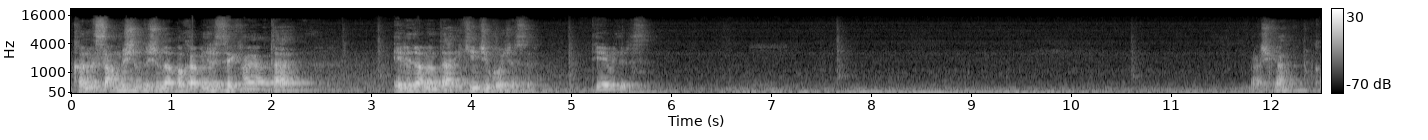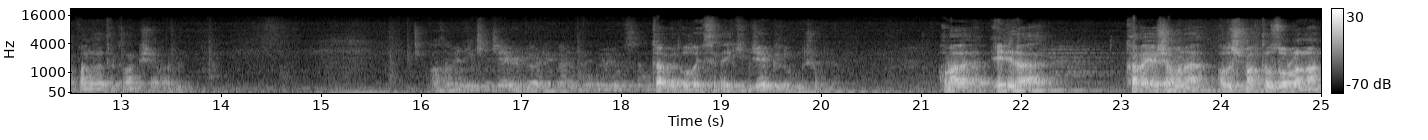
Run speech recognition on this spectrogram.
Kanıksanmışın dışında bakabilirsek hayata Elida'nın da ikinci kocası diyebiliriz. Başka? Kafanıza takılan bir şey var mı? Adamın ikinci evliliği öyle galiba yoksa? Tabii dolayısıyla ikinci evliliği olmuş oluyor. Ama Elida kara yaşamına alışmakta zorlanan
